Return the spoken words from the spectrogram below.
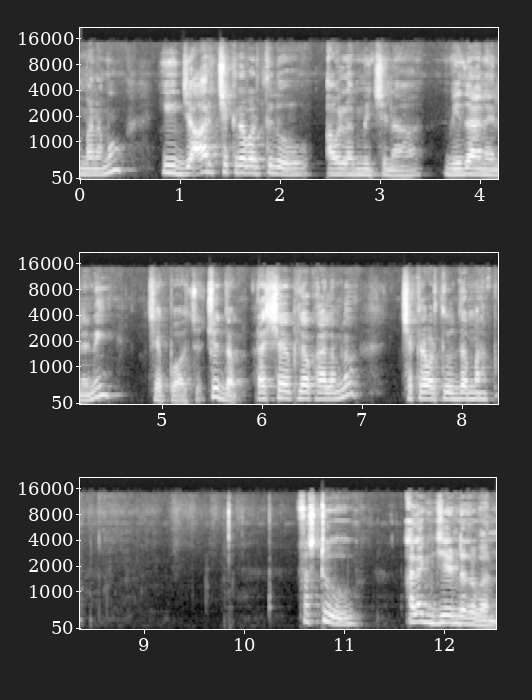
మనము ఈ జార్ చక్రవర్తులు అవలంబించిన విధానాలని చెప్పవచ్చు. చూద్దాం. రష్యా విప్లవ కాలంలో చక్రవర్తులు చూద్దాం మనం. First Alexander one.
